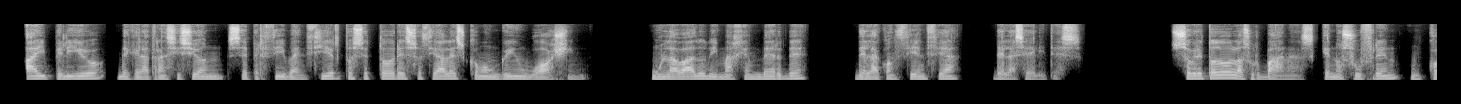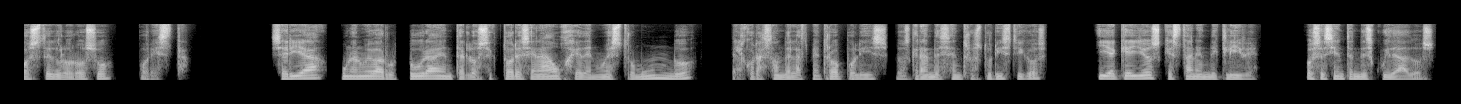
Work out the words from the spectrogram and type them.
hay peligro de que la transición se perciba en ciertos sectores sociales como un greenwashing, un lavado de imagen verde de la conciencia de las élites. Sobre todo las urbanas, que no sufren un coste doloroso por esta. Sería una nueva ruptura entre los sectores en auge de nuestro mundo, el corazón de las metrópolis, los grandes centros turísticos, y aquellos que están en declive o se sienten descuidados,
